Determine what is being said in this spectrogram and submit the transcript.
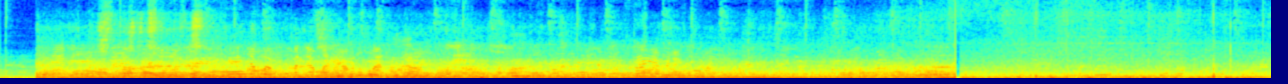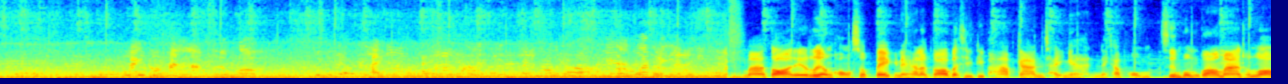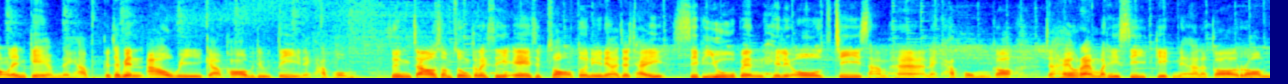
มาต่อในเรื่องของสเปคนะฮะแล้วก็ประสิทธิภาพการใช้งานนะครับผมซึ่งผมก็เอามาทดลองเล่นเกมนะครับก็จะเป็น RV กับ Call of Duty นะครับผม ซึ่งเจ้า Samsung Galaxy A12 ตัวนี้เนี่ยจะใช้ CPU เป็น Helio G35 นะครับผมก็จะให้แรมมาที่4กิกนะฮะแล้วก็ ROM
